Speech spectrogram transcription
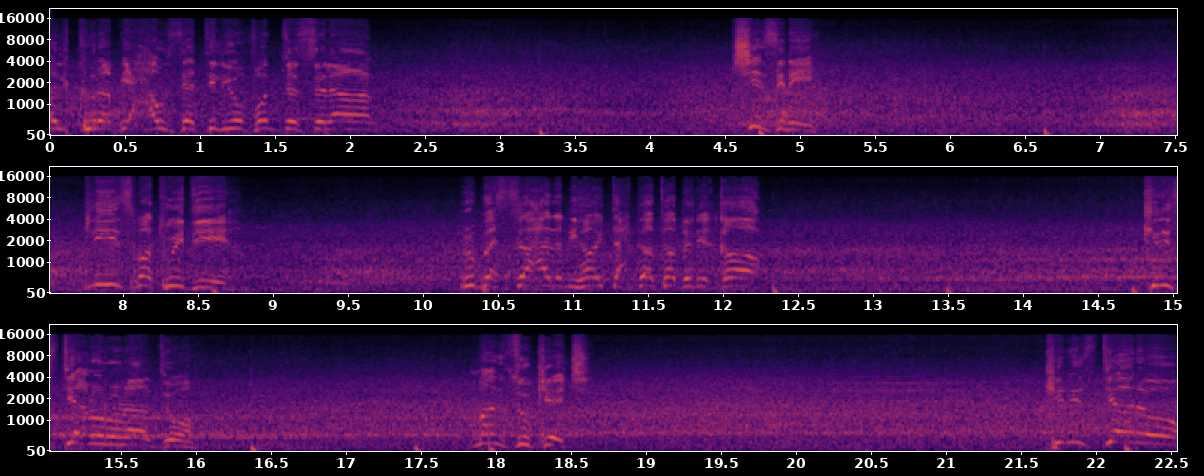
الكرة بحوزة اليوفنتوس الآن. تشيزني. بليز ماتويدي. ربع ساعة لنهاية أحداث هذا اللقاء. كريستيانو رونالدو. مانزوكيتش. كريستيانو.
